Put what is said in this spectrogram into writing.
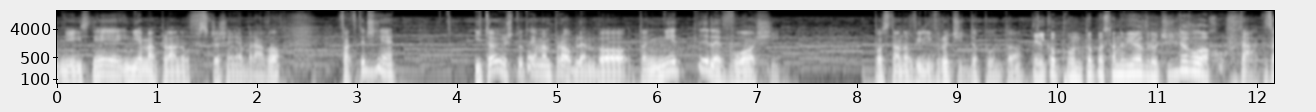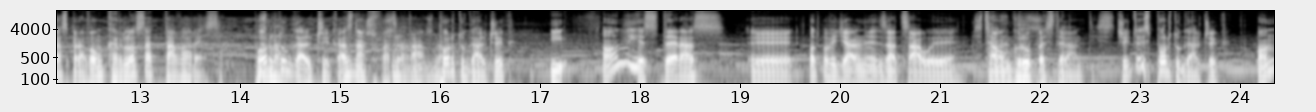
nie istnieje i nie ma planów wskrzeszenia Brawo. Faktycznie, i to już tutaj mam problem, bo to nie tyle Włosi postanowili wrócić do Punto, Tylko punto postanowiło wrócić do Włochów. tak, za sprawą Carlosa Tavaresa, Portugalczyka, znasz faceta, Znam, znam. Portugalczyk i on jest teraz y, odpowiedzialny za cały, całą grupę Stellantis. Czyli to jest Portugalczyk. On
